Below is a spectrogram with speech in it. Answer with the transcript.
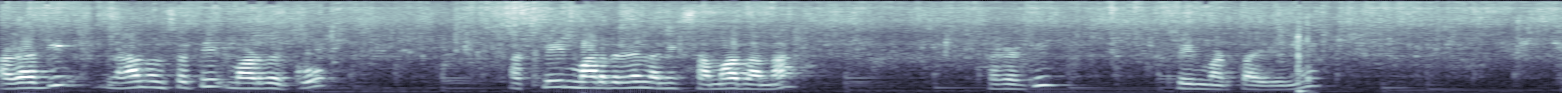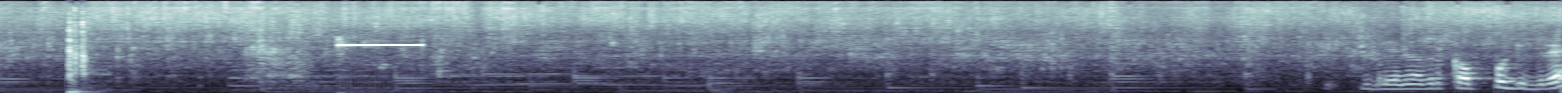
ಹಾಗಾಗಿ ನಾನೊಂದು ಸತಿ ಮಾಡಬೇಕು. ಆ ಕ್ಲೀನ್ ಮಾಡಿದ್ರೆ ನನಗೆ ಸಮಾಧಾನ. ಹಾಗಾಗಿ ಕ್ಲೀನ್ ಮಾಡ್ತಾ ಇದ್ದೀನಿ ಇದೇನಾದರೂ ಕಪ್ಪಗಿದ್ರೆ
